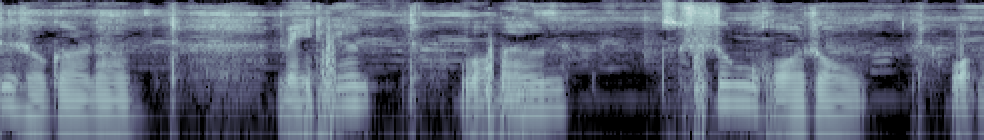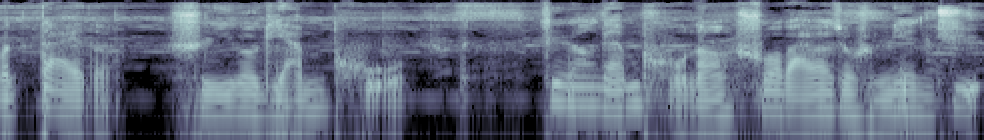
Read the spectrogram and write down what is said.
这首歌呢，每天我们生活中我们戴的是一个脸谱，这张脸谱呢，说白了就是面具，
